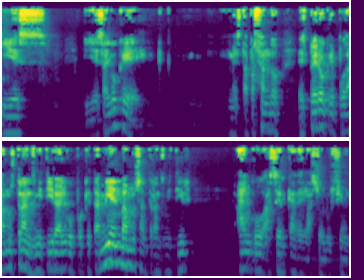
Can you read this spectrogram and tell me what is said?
Y es, y es algo que me está pasando. Espero que podamos transmitir algo porque también vamos a transmitir algo acerca de la solución.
